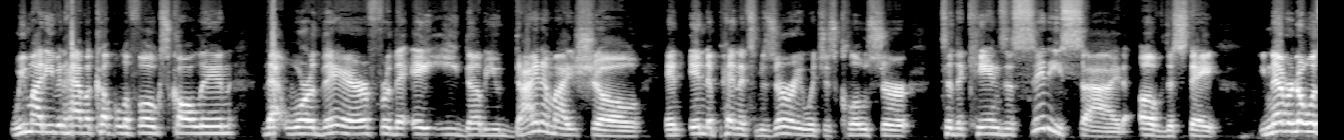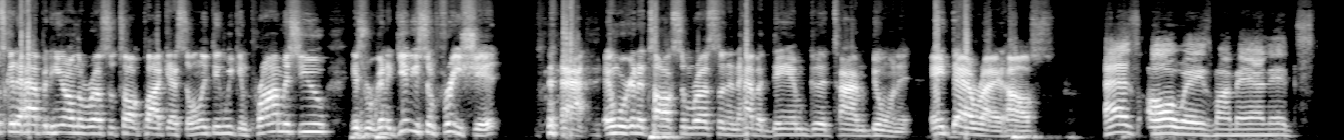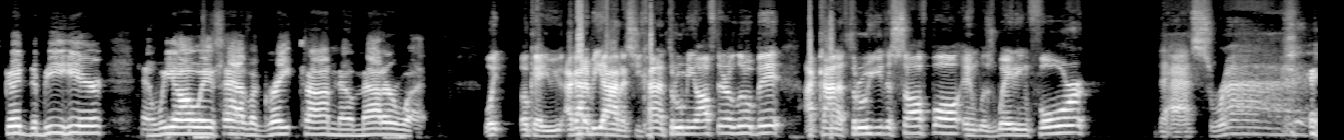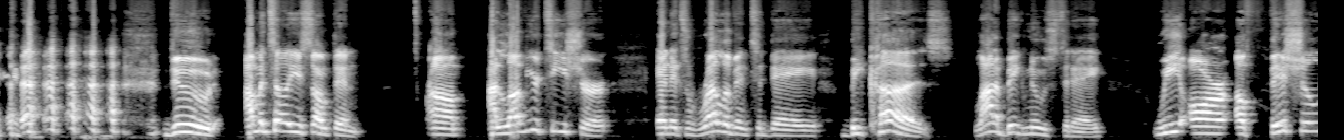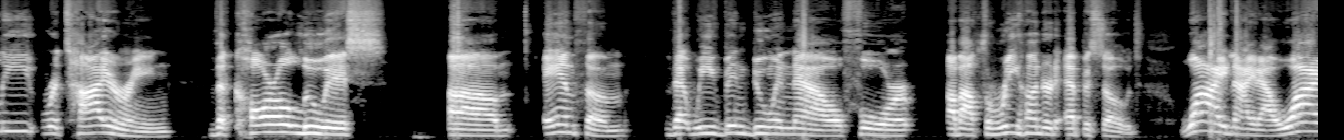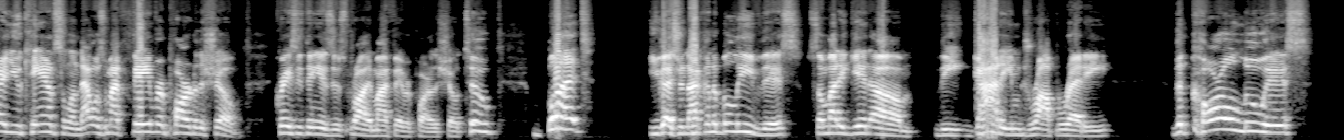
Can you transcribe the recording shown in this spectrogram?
We might even have a couple of folks call in that were there for the AEW Dynamite show in Independence, Missouri, which is closer to the Kansas City side of the state. You never know what's going to happen here on the Wrestle Talk podcast. The only thing we can promise you is we're going to give you some free shit and we're gonna talk some wrestling and have a damn good time doing it. Ain't that right, Hoss? As always, my man, it's good to be here, and we always have a great time no matter what. Wait, okay, I got to be honest. You kind of threw me off there a little bit. I kind of threw you the softball and was waiting for. That's right, dude. I'm gonna tell you something. Um, I love your T-shirt and it's relevant today because a lot of big news today. We are officially retiring the Carl Lewis um, anthem that we've been doing now for about 300 episodes. Why, Night Owl? Why are you canceling? That was my favorite part of the show. Crazy thing is, it's probably my favorite part of the show too. But you guys are not going to believe this. Somebody get um the got him drop ready. The Carl Lewis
